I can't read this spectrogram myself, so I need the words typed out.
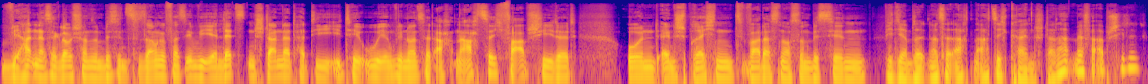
wir hatten das ja glaube ich schon so ein bisschen zusammengefasst. Irgendwie ihren letzten Standard hat die ITU irgendwie 1988 verabschiedet und entsprechend war das noch so ein bisschen Wie, die haben seit 1988 keinen Standard mehr verabschiedet?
